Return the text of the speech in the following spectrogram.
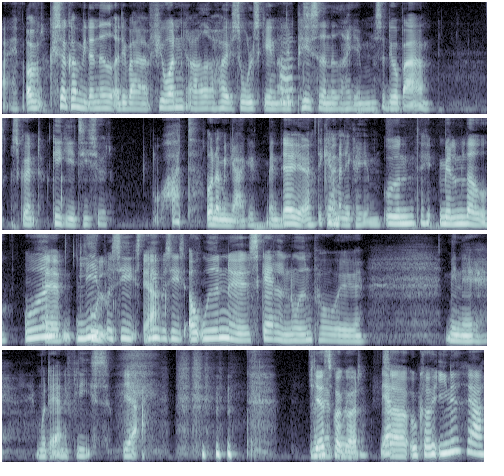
Ej, Og godt. så kom vi derned, og det var 14 grader og høj solskin, og det What? pissede ned herhjemme. Så det var bare skønt. Gik i t-shirt What? under min jakke, men Ja, ja. det kan men man ikke herhjemme. Uden mellemlaget. Uden, af lige uld. præcis, Ja. lige præcis. Og uden øh, skallen uden på øh, min øh, moderne flis. Ja. Yes, hvor godt. Ja. Så Ukraine her.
